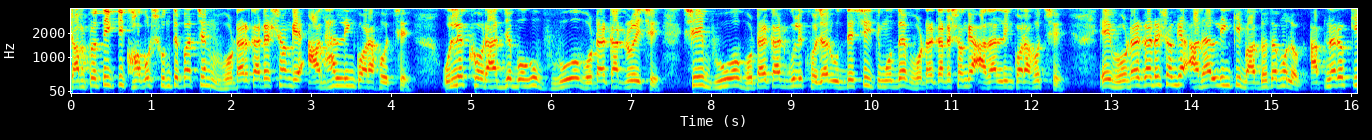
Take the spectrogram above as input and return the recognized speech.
সম্প্রতি একটি খবর শুনতে পাচ্ছেন, ভোটার কার্ডের সঙ্গে আধার লিঙ্ক করা হচ্ছে। উল্লেখ্য, রাজ্যে বহু ভুয়ো ভোটার কার্ড রয়েছে। সেই ভুয়ো ভোটার কার্ডগুলি খোঁজার উদ্দেশ্যে ইতিমধ্যে ভোটার কার্ডের সঙ্গে আধার লিঙ্ক করা হচ্ছে। এই ভোটার কার্ডের সঙ্গে আধার লিঙ্ক কি বাধ্যতামূলক? আপনারও কি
